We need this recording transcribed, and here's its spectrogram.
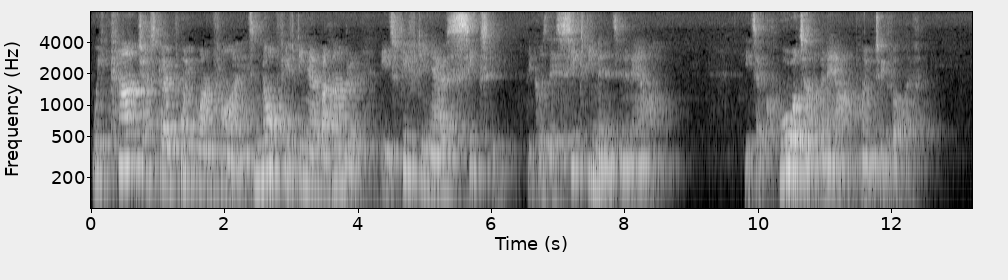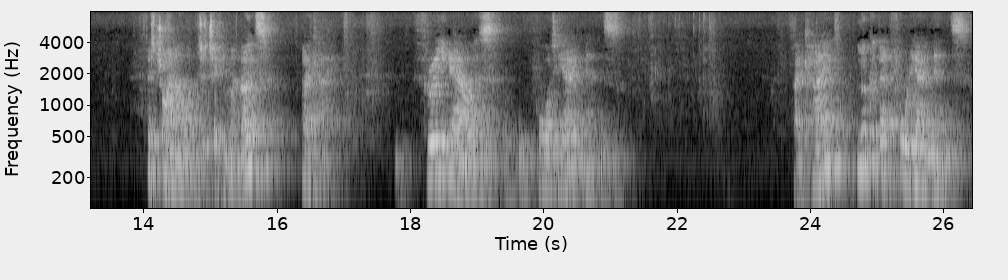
We can't just go 0.15. It's not 15 out of 100, it's 15 out of 60 because there's 60 minutes in an hour. It's a quarter of an hour, 0.25. Let's try another one. Just checking my notes. Okay. 3 hours, 48 minutes. Okay, look at that 48 minutes.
